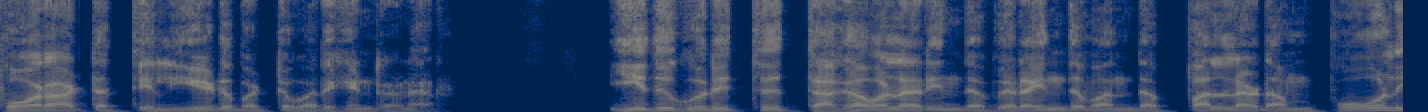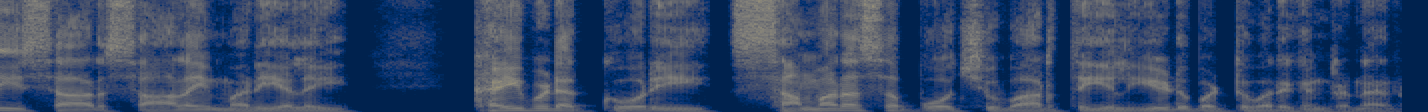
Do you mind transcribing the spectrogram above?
போராட்டத்தில் ஈடுபட்டு வருகின்றனர். இது குறித்து தகவல் அறிந்த விரைந்து வந்த பல்லடம் போலீசார் சாலை மறியலை கைவிடக் கோரி சமரச போச்சு வார்த்தையில் ஈடுபட்டு வருகின்றனர்.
